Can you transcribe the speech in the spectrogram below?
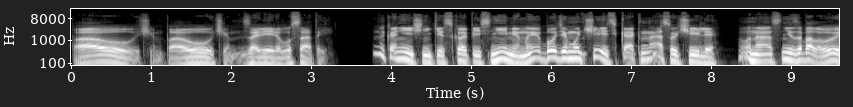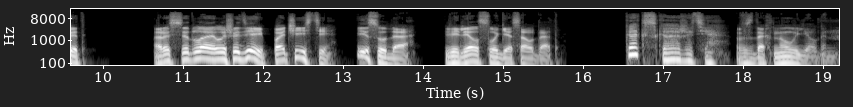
«Поучим, поучим», — заверил усатый. «Наконечники с копий снимем и будем учить, как нас учили. У нас не забалует». «Расседлай лошадей, почисти и сюда», — велел слуге солдат. «Как скажете», — вздохнул Йоган.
